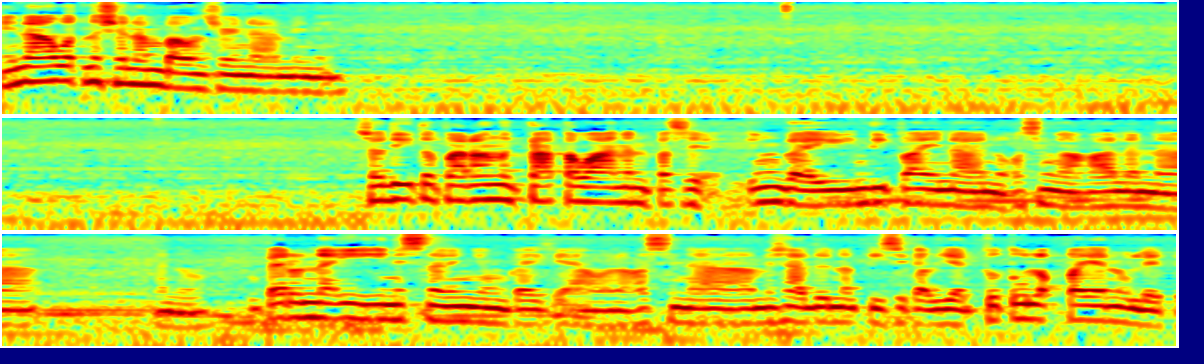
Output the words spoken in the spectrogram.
Inawat na siya ng bouncer namin eh. So dito parang nagtatawanan pa si yung guy, hindi pa inaano kasi nga akala na ano, pero naiinis na rin yung guy kay Aura kasi na masyado na physical yan. Tutulak pa yan ulit.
